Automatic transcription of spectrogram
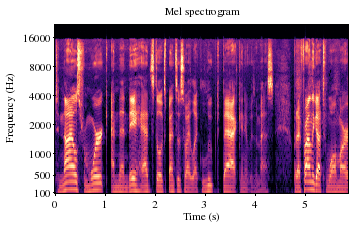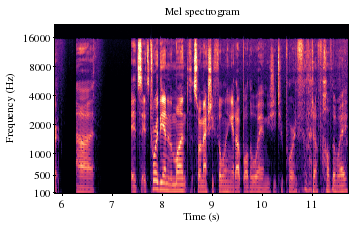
to Niles from work, and then they had still expensive, so I like looped back, and it was a mess. But I finally got to Walmart. Uh, it's it's toward the end of the month, so I'm actually filling it up all the way. I'm usually too poor to fill it up all the way,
